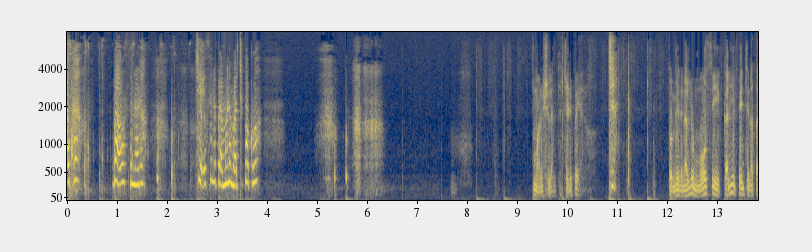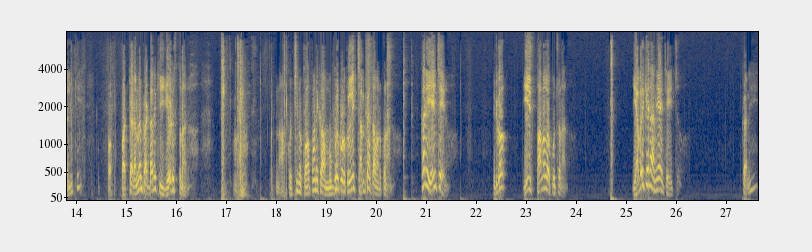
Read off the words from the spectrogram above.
అక్క బావస్తున్నాడు చేసిన ప్రమాణం మర్చిపోకు. మనుషులు ఎంత చెడిపోయారు? ఛే! తొమ్మిది నెలలు మోసి కని పెంచిన తల్లికి ప- పట్టడన్నం పెట్టడానికి ఏడుస్తున్నారు. నాకొచ్చిన కోపానికి ఆ ముగ్గురు కొడుకుల్ని చంపేద్దాం అనుకున్నాను. కానీ ఏం చేయను? ఇదిగో ఈ స్థానంలో కూర్చున్నాను. ఎవరికైనా అన్యాయం చేయొచ్చు. కానీ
